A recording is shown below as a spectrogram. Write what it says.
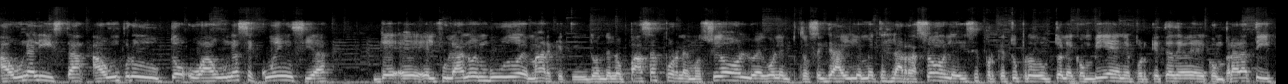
a una lista, a un producto o a una secuencia de eh, el fulano embudo de marketing, donde lo pasas por la emoción, luego le, entonces ya ahí le metes la razón, le dices por qué tu producto le conviene, por qué te debe de comprar a ti,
